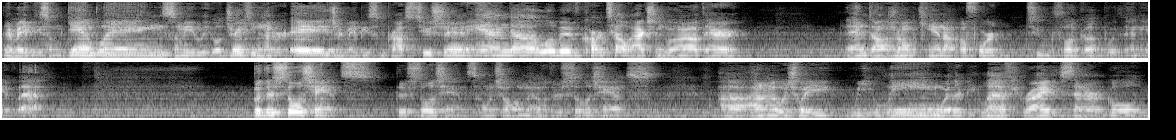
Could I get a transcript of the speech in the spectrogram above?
There may be some gambling, some illegal drinking underage, there may be some prostitution, and uh, a little bit of cartel action going out there. And Donald Trump cannot afford to fuck up with any of that. But there's still a chance. There's still a chance. I want y'all to know there's still a chance. Uh, I don't know which way we lean, whether it be left, right, center, gold,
